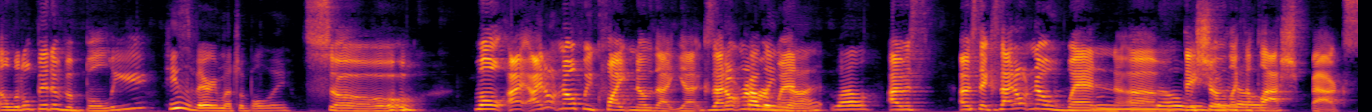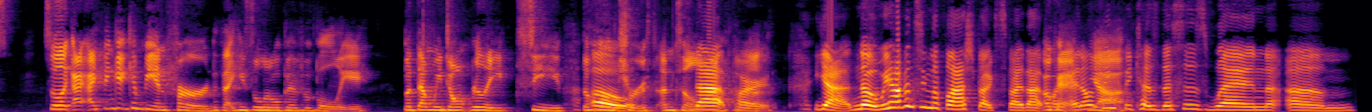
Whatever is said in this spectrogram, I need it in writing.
a little bit of a bully. He's very much a bully. So, well, I, I don't know if we quite know that yet because I don't remember Probably when not. Well, I was I was saying because I don't know when Mm, um no, they do like the flashbacks. So like I, I think it can be inferred that he's a little bit of a bully, but then we don't really see the whole Oh, truth until that part. Yeah, no, we haven't seen the flashbacks by that point. Okay, I don't yeah. think because this is when um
